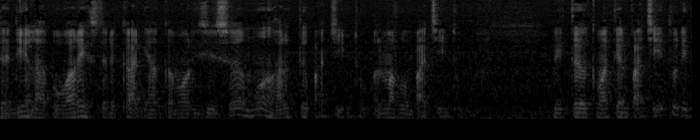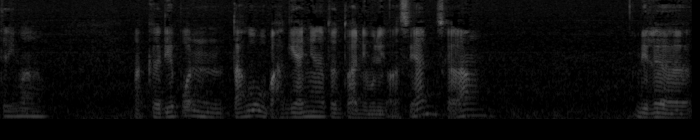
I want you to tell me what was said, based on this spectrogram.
Dan dia lah pewaris terdekat yang akan mewarisi semua harta pakcik itu Almarhum pakcik itu. Berita kematian pak cik itu diterima. Maka dia pun tahu bahagiannya tuan-tuan yang mulia ASEAN sekarang bila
